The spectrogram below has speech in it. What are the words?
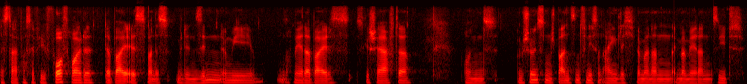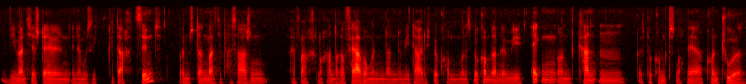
dass da einfach sehr viel Vorfreude dabei ist. Man ist mit den Sinnen irgendwie noch mehr dabei, das ist geschärfter. Und am schönsten und spannendsten finde ich es dann eigentlich, wenn man dann immer mehr dann sieht, wie manche Stellen in der Musik gedacht sind und dann manche Passagen einfach noch andere Färbungen dann irgendwie dadurch bekommen. Und es bekommt dann irgendwie Ecken und Kanten, es bekommt noch mehr Kontur.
